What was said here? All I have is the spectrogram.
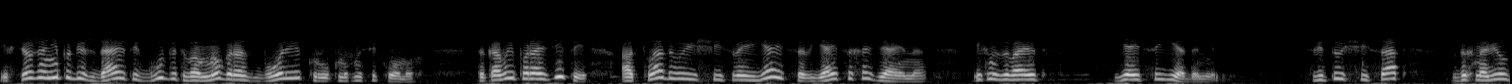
и все же они побеждают и губят во много раз более крупных насекомых. Таковы паразиты, откладывающие свои яйца в яйца хозяина. Их называют яйцеедами. Цветущий сад вдохновил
